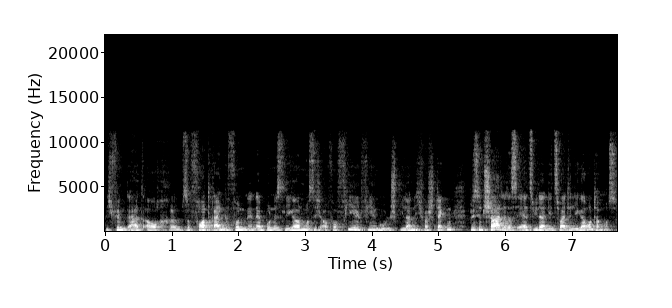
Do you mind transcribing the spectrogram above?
ich finde, er hat auch äh, sofort reingefunden in der Bundesliga und muss sich auch vor vielen, vielen guten Spielern nicht verstecken. Bisschen schade, dass er jetzt wieder in die zweite Liga runter muss.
